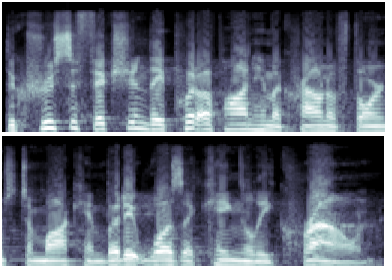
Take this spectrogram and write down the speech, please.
The crucifixion, they put upon him a crown of thorns to mock him, but it was a kingly crown.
